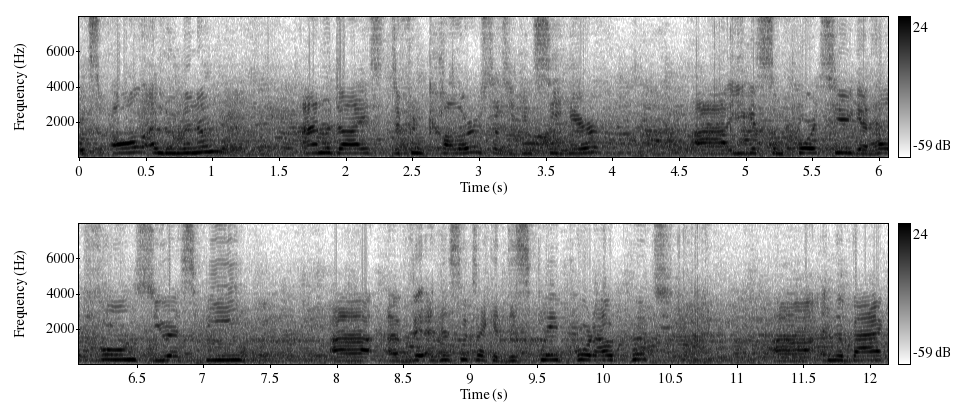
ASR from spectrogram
It's all aluminum, anodized, different colors as you can see here. Uh, you get some ports here. You get headphones, USB. Uh, this looks like a display port output. Uh, in the back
